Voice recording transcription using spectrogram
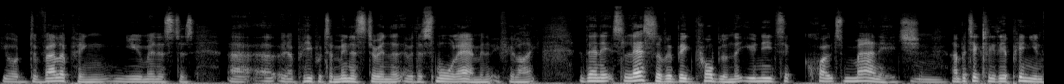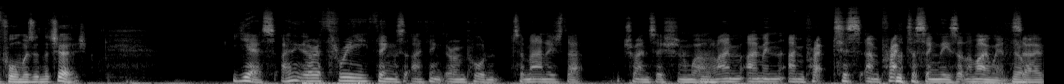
you're developing new ministers, uh, uh, you know, people to minister in the, with a small m, if you like, then it's less of a big problem that you need to quote manage, and particularly the opinion formers in the church. Yes, I think there are three things I think are important to manage that transition well. And I'm I'm in I'm practice I'm practicing these at the moment. Yeah. So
